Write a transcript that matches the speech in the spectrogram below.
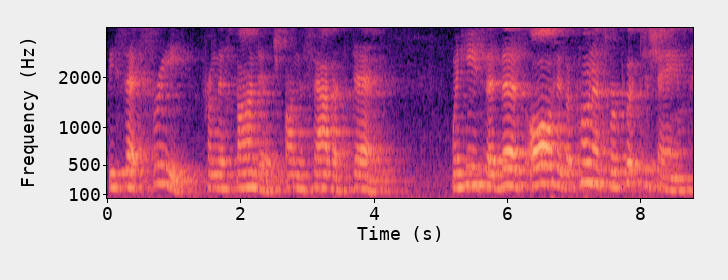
be set free from this bondage on the Sabbath day? When he said this, all his opponents were put to shame,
